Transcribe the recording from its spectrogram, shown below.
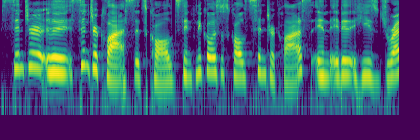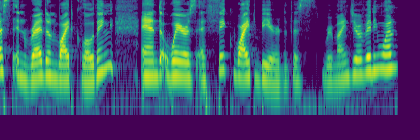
Sinter uh, Sinterklaas, it's called. Saint Nicholas is called Sinterklaas, and it is, he's dressed in red and white clothing and wears a thick white beard. Does this remind you of anyone?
